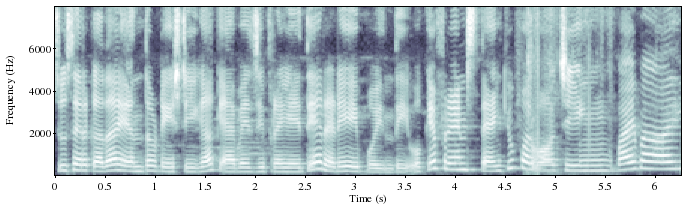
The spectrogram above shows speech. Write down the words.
చూసారు కదా ఎంతో టేస్టీగా క్యాబేజీ ఫ్రై అయితే రెడీ అయిపోయింది. Okay friends thank for watching. Bye bye.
